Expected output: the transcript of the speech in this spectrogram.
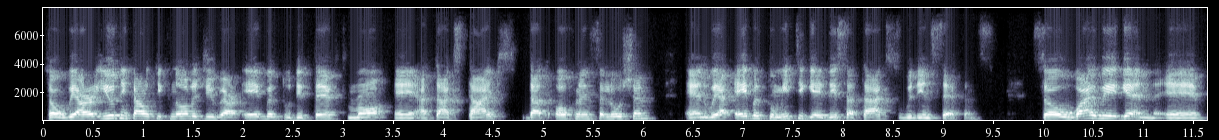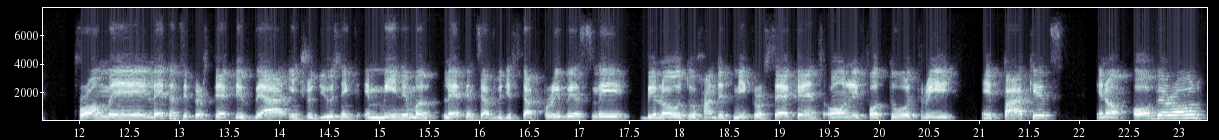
So we are using our technology, we are able to detect more uh, attacks types, that offline solution, and we are able to mitigate these attacks within seconds. So why we again, uh, from a latency perspective, we are introducing a minimal latency as we discussed previously, below 200 microseconds, only for two or three uh, packets. You know, overall,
